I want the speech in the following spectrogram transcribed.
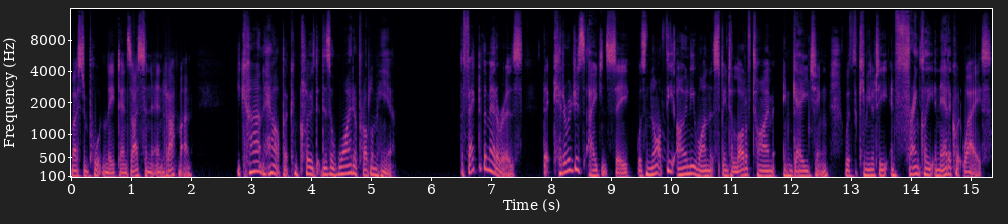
most importantly Danzeisen and Rahman, you can't help but conclude that there's a wider problem here. The fact of the matter is that Kitteridge's agency was not the only one that spent a lot of time engaging with the community in frankly inadequate ways.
